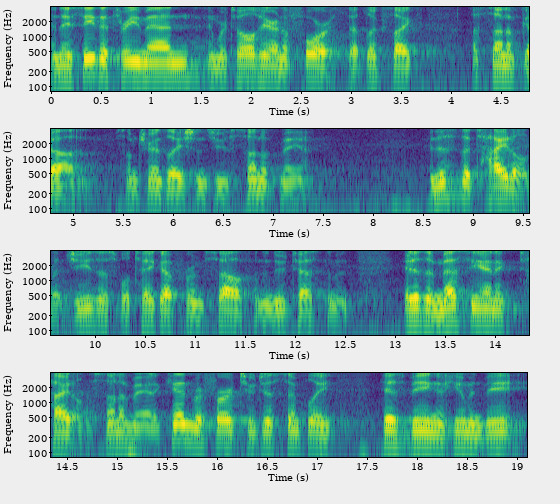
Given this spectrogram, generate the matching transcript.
and they see the three men, and we're told here in a fourth that looks like a son of God. Some translations use son of man. And this is a title that Jesus will take up for himself in the New Testament. It is a messianic title, the Son of Man. It can refer to just simply his being a human being,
